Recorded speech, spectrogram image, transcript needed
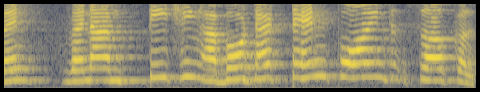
when when i am teaching about a 10 point circle.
